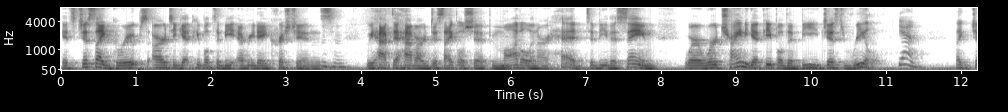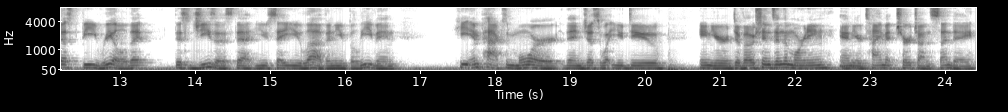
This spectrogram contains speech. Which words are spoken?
it's just like groups are to get people to be everyday Christians. Mm-hmm. We have to have our discipleship model in our head to be the same, where we're trying to get people to be just real Yeah. like just be real that this jesus that you say you love and you believe in he impacts more than just what you do in your devotions in the morning and your time at church on sunday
